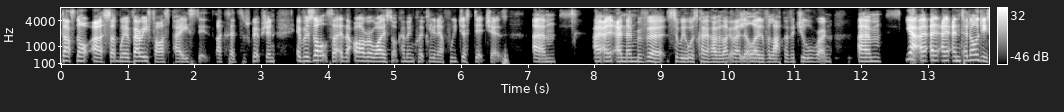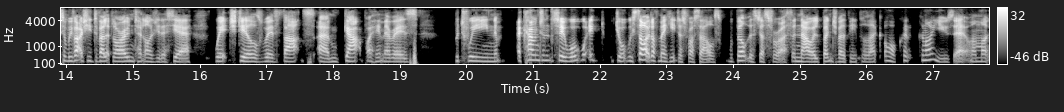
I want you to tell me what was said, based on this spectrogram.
that's not us. We're very fast paced. Like I said, subscription. If results that the ROI is not coming quickly enough, we just ditch it. Um, and, and, then revert. So we always kind of have like that little overlap of a dual run. Um, yeah, and, and, technology. So we've actually developed our own technology this year, which deals with that um, gap. I think there is between accountants who well, it, we started off making it just for ourselves. We built this just for us, and now a bunch of other people are like, "Oh, can, can I use it?" And I'm like,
